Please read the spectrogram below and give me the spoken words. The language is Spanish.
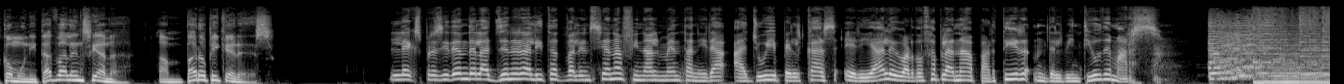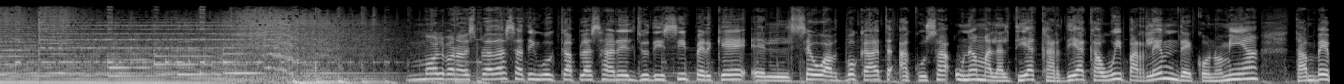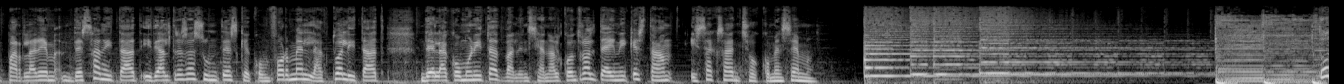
Comunitat Valenciana. Amparo Piqueres. L'expresident de la Generalitat Valenciana finalment anirà a juir pel cas Erial Eduardo Zaplana a partir del 21 de març. Molt bona vesprada. S'ha tingut que aplaçar el judici perquè el seu advocat acusa una malaltia cardíaca. Avui parlem d'economia, també parlarem de sanitat i d'altres assumptes que conformen l'actualitat de la comunitat valenciana. El control tècnic està Isaac Sancho. Comencem.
